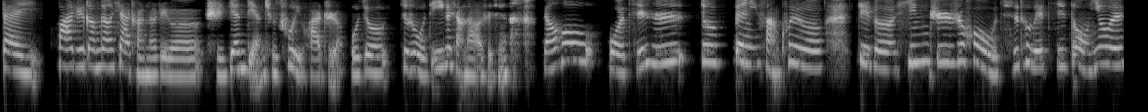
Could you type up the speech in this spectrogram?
在。花枝刚刚下船的这个时间点去处理花枝，我就就是我第一个想到的事情。然后我其实就被你反馈了这个新知之后，我其实特别激动，因为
